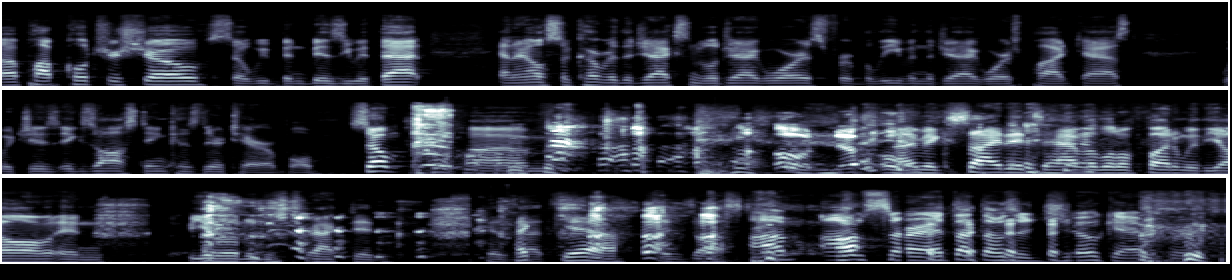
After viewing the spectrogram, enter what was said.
uh, pop culture show. So we've been busy with that. And I also cover the Jacksonville Jaguars for Believe in the Jaguars podcast, which is exhausting because they're terrible. So um, oh, no. I'm excited to have a little fun with y'all and be a little distracted because Heck that's yeah. exhausting. I'm, I'm sorry. I thought that was a joke at first.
